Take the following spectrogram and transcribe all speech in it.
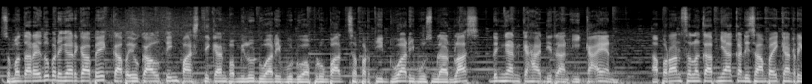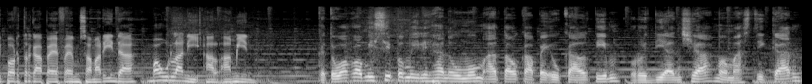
Sementara itu pendengar KP, KPU Kaltim pastikan pemilu 2024 seperti 2019 dengan kehadiran IKN. Laporan selengkapnya akan disampaikan reporter KPFM Samarinda, Maulani Al-Amin. Ketua Komisi Pemilihan Umum atau KPU Kaltim, Rudiansyah memastikan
